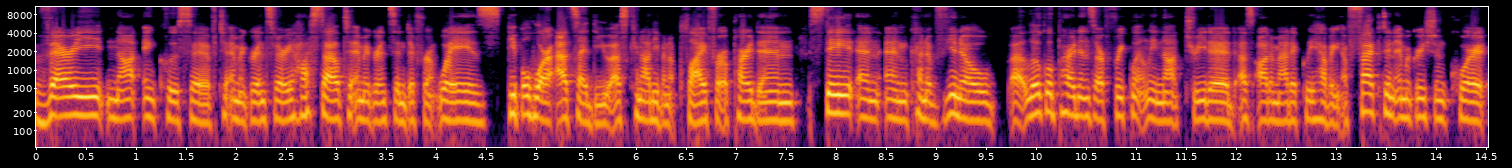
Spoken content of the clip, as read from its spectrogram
very not inclusive to immigrants, very hostile to immigrants in different ways. People who are outside the US cannot even apply for a pardon. State and, and kind of, you know, uh, local pardons are frequently not treated as automatically having effect in immigration court.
